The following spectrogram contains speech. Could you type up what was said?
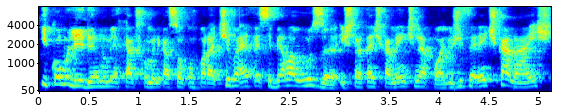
e como líder no mercado de comunicação corporativa, a FSB ela usa estrategicamente né, Poli, os diferentes canais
